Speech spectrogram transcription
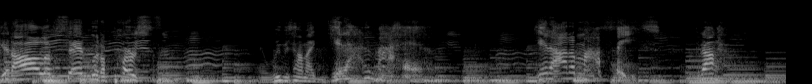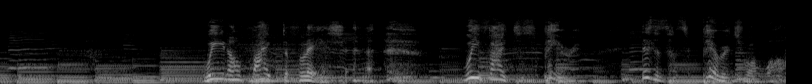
Get all upset with a person. And we be talking about, get out of my hair. Get out of my face. Get out. We don't fight the flesh. we fight the spirit. This is a spiritual war.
